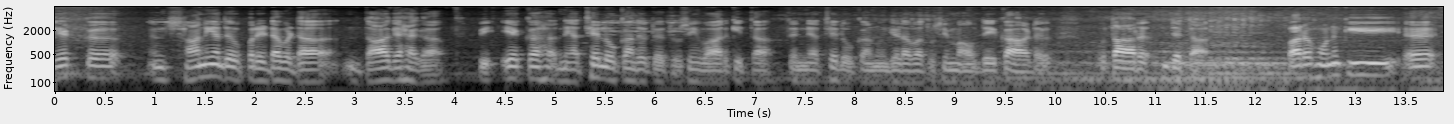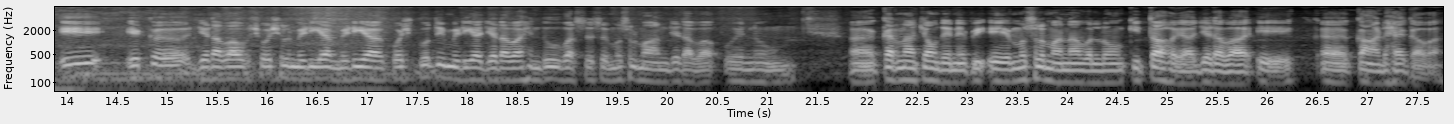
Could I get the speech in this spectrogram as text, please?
ਇੱਕ ਇਨਸਾਨੀਅਤ ਦੇ ਉੱਪਰ ਐਡਾ ਵੱਡਾ ਦਾਗ ਹੈਗਾ ਵੀ ਇੱਕ ਨਿਹੱਥੇ ਲੋਕਾਂ ਦੇ ਉੱਤੇ ਤੁਸੀਂ ਵਾਰ ਕੀਤਾ ਤੇ ਨਿਹੱਥੇ ਲੋਕਾਂ ਨੂੰ ਜਿਹੜਾ ਵਾ ਤੁਸੀਂ ਮੌਤ ਦੇ ਘਾਟ ਉਤਾਰ ਦਿੱਤਾ। ਪਰ ਹੁਣ ਕੀ ਇਹ ਇੱਕ ਜਿਹੜਾ ਵਾ ਸੋਸ਼ਲ ਮੀਡੀਆ ਮੀਡੀਆ ਕੁਛ ਗੋਦੀ ਮੀਡੀਆ ਜਿਹੜਾ ਵਾ ਹਿੰਦੂ ਵਰਸਸ ਮੁਸਲਮਾਨ ਜਿਹੜਾ ਵਾ ਉਹ ਇਹਨੂੰ ਕਰਨਾ ਚਾਹੁੰਦੇ ਨੇ ਵੀ ਇਹ ਮੁਸਲਮਾਨਾਂ ਵੱਲੋਂ ਕੀਤਾ ਹੋਇਆ ਜਿਹੜਾ ਵਾ ਇਹ ਕਾਂਡ ਹੈਗਾ ਵਾ।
